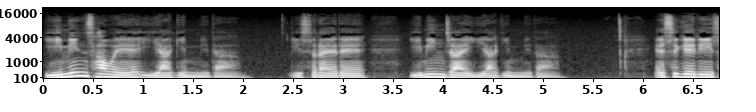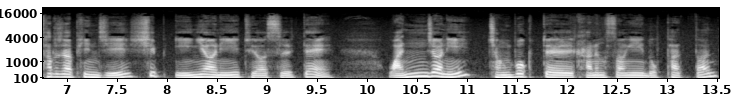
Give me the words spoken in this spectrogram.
이민 사회의 이야기입니다. 이스라엘의 이민자의 이야기입니다. 에스겔이 사로잡힌 지 12년이 되었을 때 완전히 정복될 가능성이 높았던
